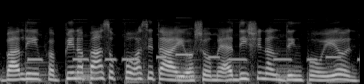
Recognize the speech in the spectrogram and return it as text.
Bali, pag pinapasok po kasi tayo, so may additional din po yun.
